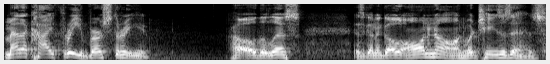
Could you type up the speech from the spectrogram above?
Malachi 3 verse 3. Oh, the list is going to go on and on what Jesus is.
